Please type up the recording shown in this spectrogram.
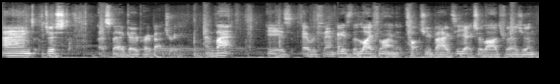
And just a spare GoPro battery. And that is everything. Is the Lifeline top tube bags, the extra large version.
